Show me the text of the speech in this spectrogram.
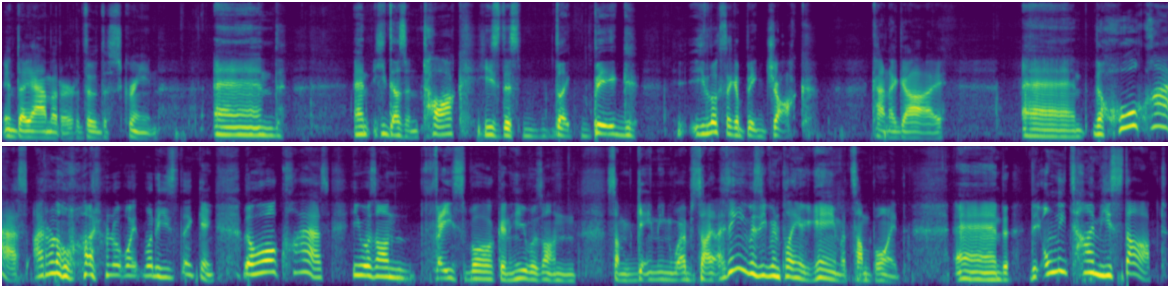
in diameter. The the screen, and and he doesn't talk. He's this like big. He looks like a big jock kind of guy and the whole class i don't know i don't know what, what he's thinking. The whole class he was on facebook and he was on some gaming website. I think he was even playing a game at some point. And the only time he stopped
